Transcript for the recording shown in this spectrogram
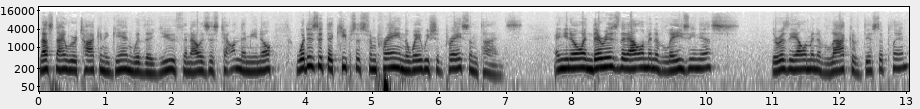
Last night we were talking again with the youth, and I was just telling them, you know, what is it that keeps us from praying the way we should pray sometimes? And you know, and there is the element of laziness, there is the element of lack of discipline,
